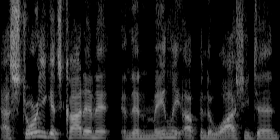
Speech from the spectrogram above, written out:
Astoria gets caught in it, and then mainly up into Washington.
